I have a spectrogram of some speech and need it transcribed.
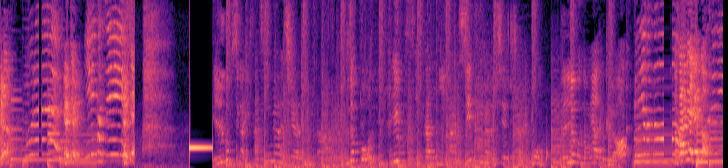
열둘! 열셋! 7시간 이상 숙면을 취해야 됩니다. 무조건 7시간 이상씩 숙면을 취해 주셔야 되고 근력 운동 해야 되고요. 더 빠르게 열고! 열여덟!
